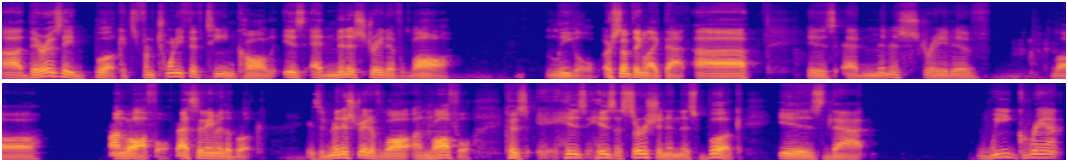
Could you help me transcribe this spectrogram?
Uh, there is a book. It's from 2015 called "Is Administrative Law Legal?" or something like that. Uh, is administrative law unlawful? That's the name of the book. Is administrative law hmm. unlawful? Because his his assertion in this book is that we grant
